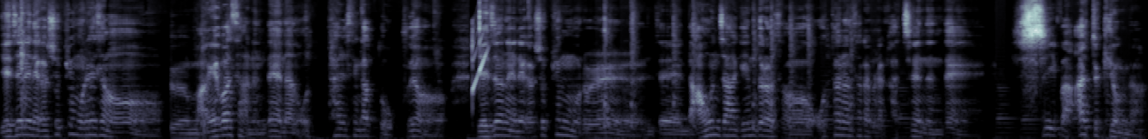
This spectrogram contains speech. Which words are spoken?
예전에 내가 쇼핑몰 해서 그 망해봐서 아는데 난 옷 팔 생각도 없고요. 예전에 내가 쇼핑몰을 이제 나 혼자 하기 힘들어서 옷 하는 사람이랑 같이 했는데 씨발 아직도 기억나.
